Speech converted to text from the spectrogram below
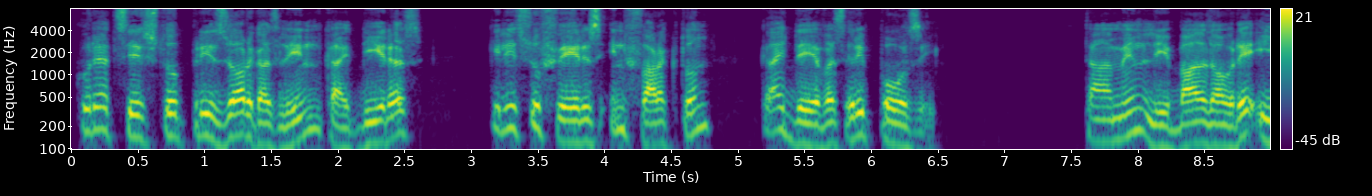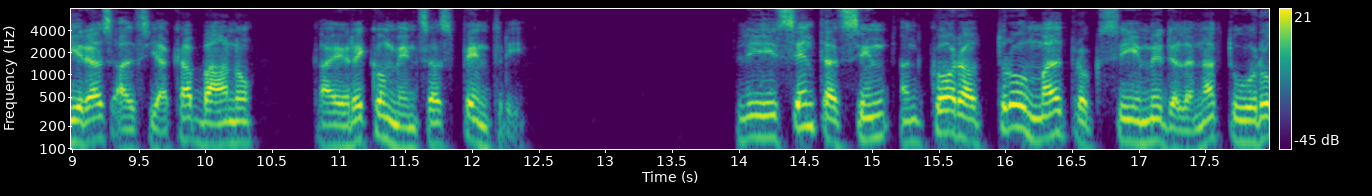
Curacisto prisorgas lin cae diras che li suferis infarcton cae devas riposi. Tamen li baldau reiras al sia cabano cae recomenzas pentri. Li sentas sin ancora tro malproxime de la naturo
